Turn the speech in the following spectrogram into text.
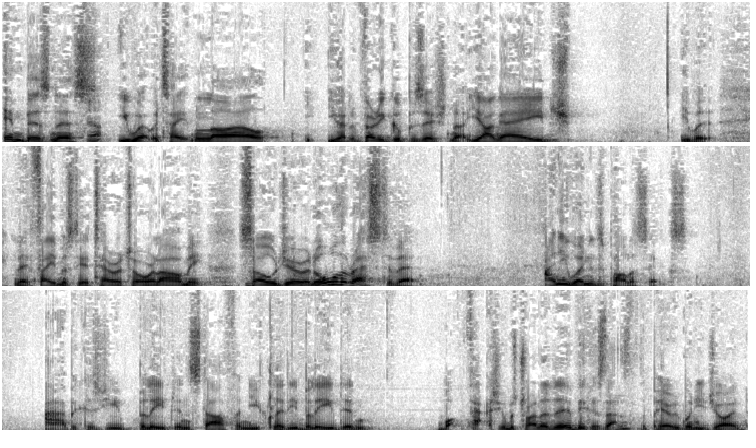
in business. You worked with Tate and Lyle. You had a very good position at a young age. You were, you know, famously a territorial army soldier and all the rest of it. And you went into politics uh, because you believed in stuff and you clearly believed in what Thatcher was trying to do because that's the period when you joined.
